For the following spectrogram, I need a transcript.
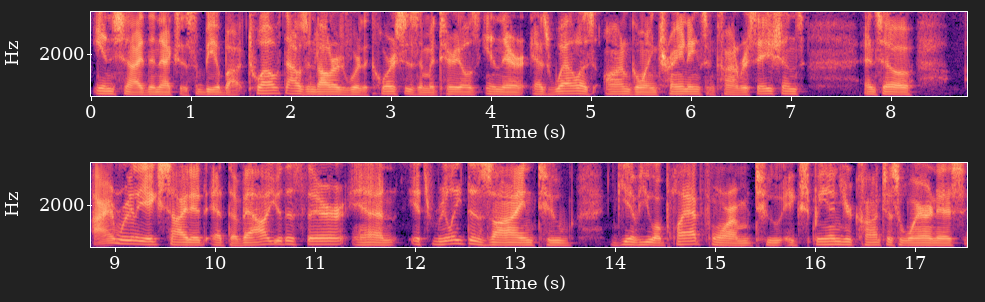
inside the Nexus. It'll be about $12,000 worth of courses and materials in there, as well as ongoing trainings and conversations. And so I'm really excited at the value that's there, and it's really designed to give you a platform to expand your conscious awareness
